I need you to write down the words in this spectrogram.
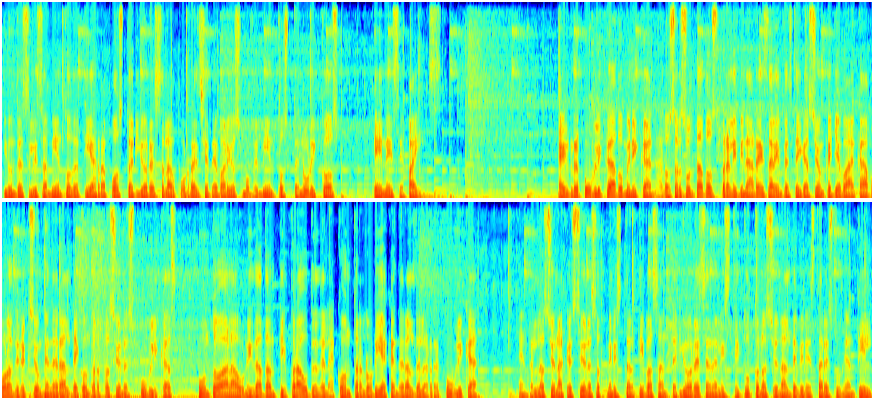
y un deslizamiento de tierra posteriores a la ocurrencia de varios movimientos telúricos en ese país. En República Dominicana, los resultados preliminares de la investigación que lleva a cabo la Dirección General de Contrataciones Públicas junto a la Unidad Antifraude de la Contraloría General de la República en relación a gestiones administrativas anteriores en el Instituto Nacional de Bienestar Estudiantil,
